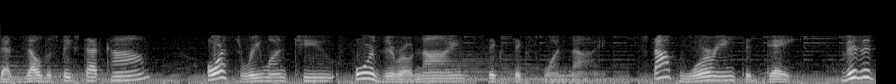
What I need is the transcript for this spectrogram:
That's zeldaspeaks.com or 312-409-6619. Stop worrying today. Visit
